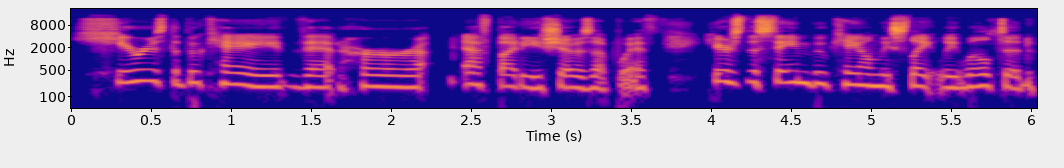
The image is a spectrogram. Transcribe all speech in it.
here is the bouquet that her F buddy shows up with. Here's the same bouquet, only slightly wilted.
